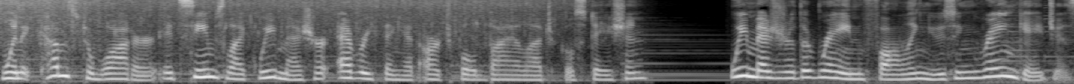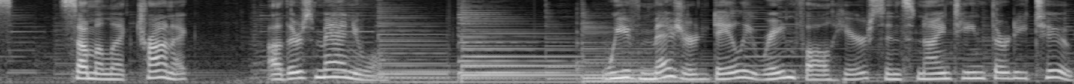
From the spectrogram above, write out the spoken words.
When it comes to water, it seems like we measure everything at Archbold Biological Station. We measure the rain falling using rain gauges, some electronic, others manual. We've measured daily rainfall here since 1932.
